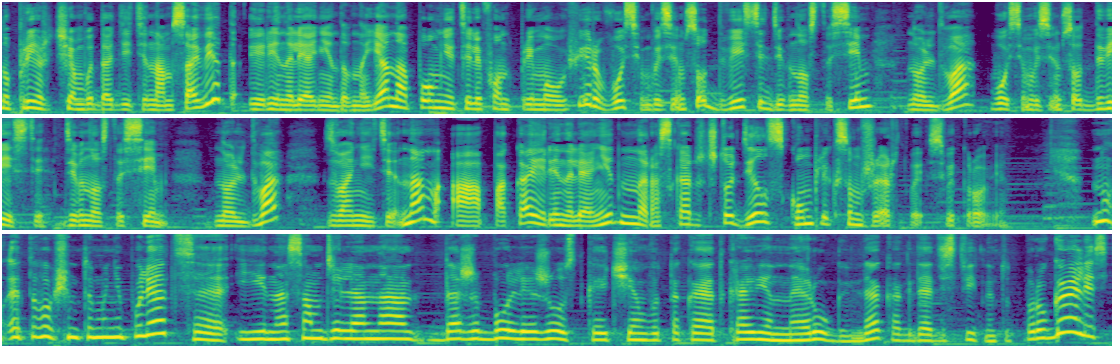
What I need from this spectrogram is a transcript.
Но прежде чем вы дадите нам совет, Ирина Леонидовна, я напомню телефон прямого эфира 8 800 297 02, 8 800 297 02. Звоните нам, а пока Ирина Леонидовна расскажет, что делать с комплексом жертвы свекрови. Ну, это, в общем-то, манипуляция, и на самом деле она даже более жесткая, чем вот такая откровенная ругань, да, когда действительно тут поругались,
